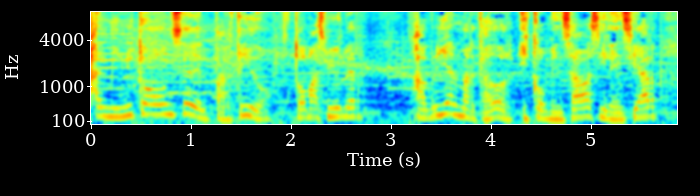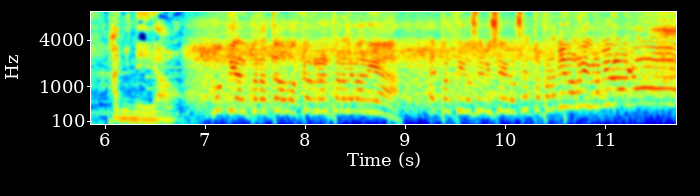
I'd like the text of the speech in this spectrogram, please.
Al minuto 11 del partido, Thomas Müller abría el marcador y comenzaba a silenciar a Mineirao. Mundial para todos, corner para Alemania. El partido 0-0, centro para Müller, libre, Müller, gol.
